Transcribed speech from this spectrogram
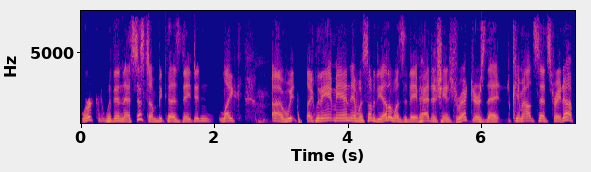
work within that system because they didn't like, uh, we, like with Ant Man and with some of the other ones that they've had to change directors that came out and said straight up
